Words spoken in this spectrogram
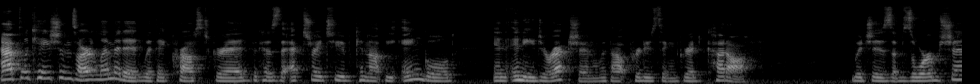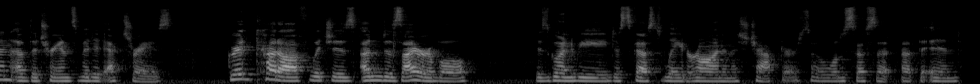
Applications are limited with a crossed grid because the X-ray tube cannot be angled in any direction without producing grid cutoff, which is absorption of the transmitted X-rays. Grid cutoff, which is undesirable, is going to be discussed later on in this chapter. So we'll discuss that at the end.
